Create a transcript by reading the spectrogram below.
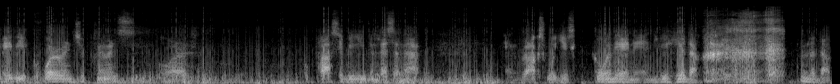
maybe a quarter inch of clearance or possibly even less than that. And rocks would just go in there and, and you hear the, know, the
